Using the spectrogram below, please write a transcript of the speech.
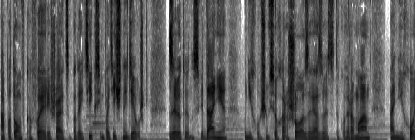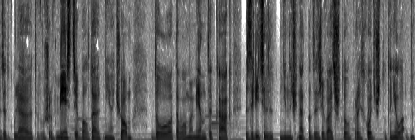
а потом в кафе решается подойти к симпатичной девушке. Зовет ее на свидание, у них, в общем, все хорошо, завязывается такой роман, они ходят, гуляют уже вместе, болтают ни о чем до того момента, как зритель не начинает подозревать, что происходит что-то неладное.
